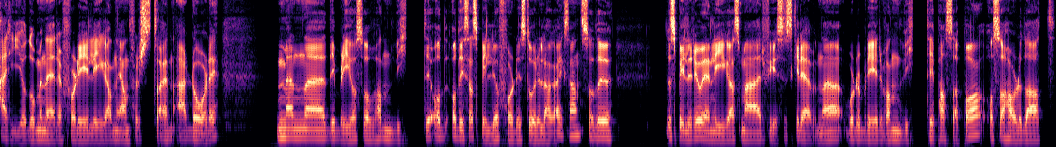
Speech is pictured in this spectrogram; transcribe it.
herje og dominere fordi ligaen i anførselstegn er dårlig. Men eh, de blir jo så vanvittige, og, og, disse spiller jo for de store lagene, ikke sant. Så du, du, spiller jo i en liga som er fysisk krevende, hvor du blir vanvittig passa på, og så har du da at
